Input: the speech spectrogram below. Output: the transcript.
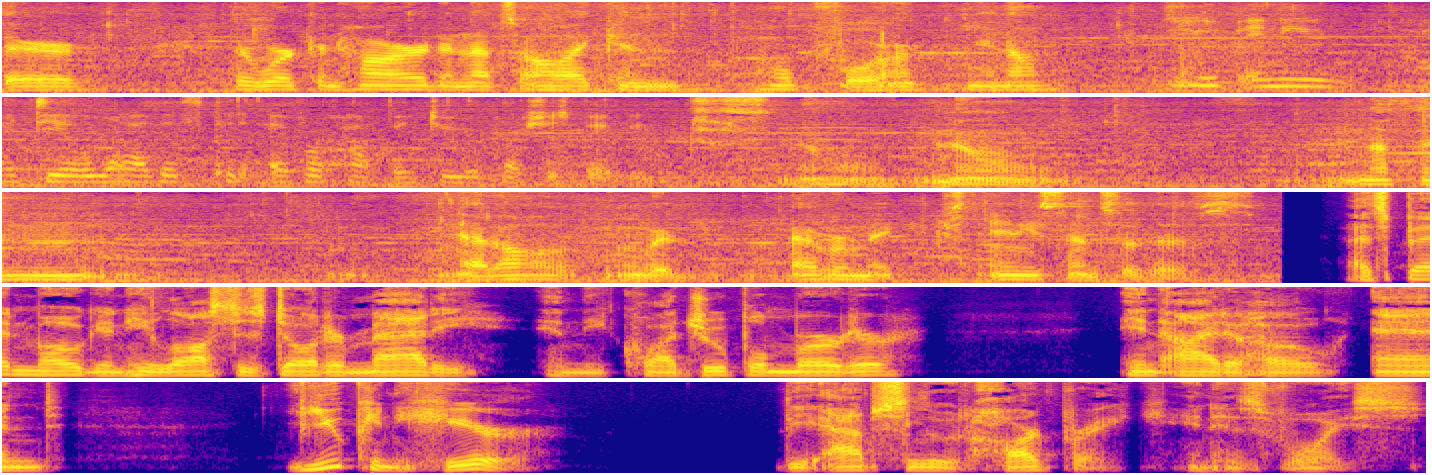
they're they're working hard, and that's all I can hope for. You know. Do you have any idea why this could ever happen to your precious baby? Just no, no, nothing at all would ever make any sense of this. That's Ben Mogen. He lost his daughter Maddie in the quadruple murder in Idaho, and you can hear the absolute heartbreak in his voice.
